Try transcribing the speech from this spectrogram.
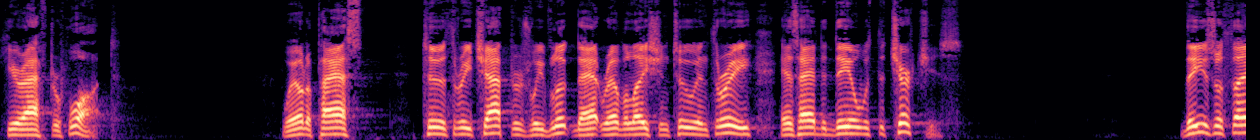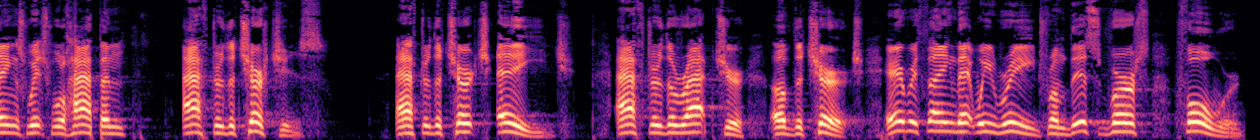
Hereafter what? Well, the past two or three chapters we've looked at, Revelation 2 and 3, has had to deal with the churches. These are things which will happen after the churches, after the church age, after the rapture of the church. Everything that we read from this verse forward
